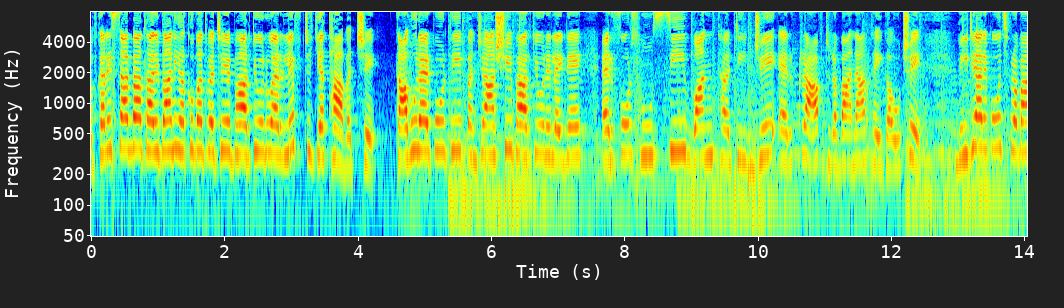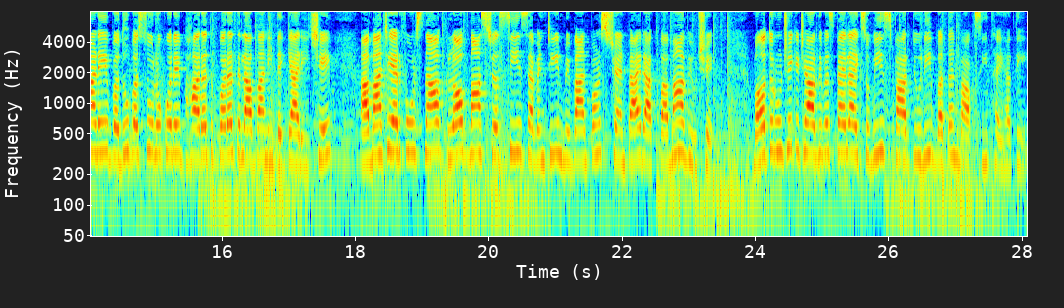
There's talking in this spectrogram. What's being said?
अफगानिस्तान में तालिबानी हुकूमत वचे भारतीयों लो एयरलिफ्ट यथा वचे काबुल एयरपोर्ट थी 85 भारतीयों ने लेने एयरफोर्स નું C130J एयरक्राफ्ट रवाना થઈ ગયું છે મીડિયા રિપોર્ટ્સ પ્રમાણે વધુ 200 લોકોને ભારત પરત લાવવાની તૈયારી છે આ માટે એરફોર્સ ના ग्लोबमास्टर C17 વિમાન પણ સ્ટેન્ડ バイ રાખવામાં આવ્યું છે મહત્વનું છે કે 4 દિવસ પહેલા 120 भारतीयोंની વતન वापसी થઈ હતી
